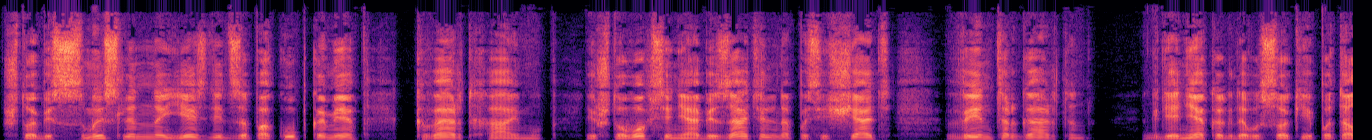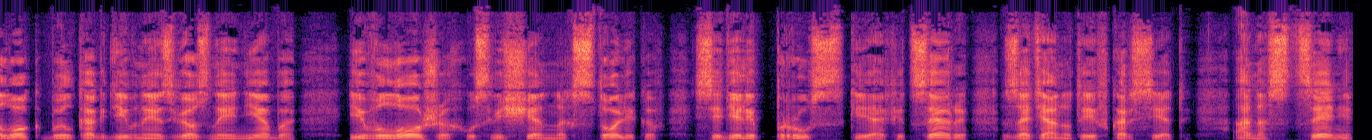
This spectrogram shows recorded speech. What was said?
что бессмысленно ездить за покупками к Вертхайму, и что вовсе не обязательно посещать Винтергартен, где некогда высокий потолок был как дивное звездное небо, и в ложах у священных столиков сидели прусские офицеры, затянутые в корсеты, а на сцене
